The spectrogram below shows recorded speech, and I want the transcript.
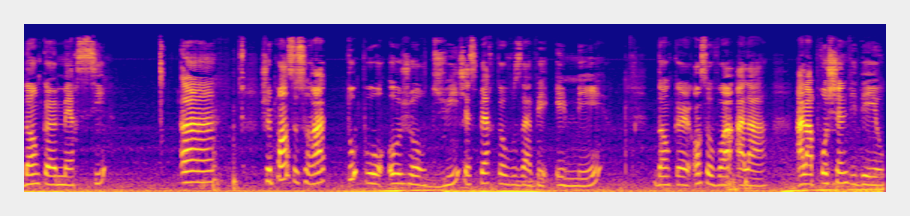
Donc, euh, merci. je pense que ce sera tout pour aujourd'hui. J'espère que vous avez aimé. Donc, euh, on se voit à la, à la prochaine vidéo.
